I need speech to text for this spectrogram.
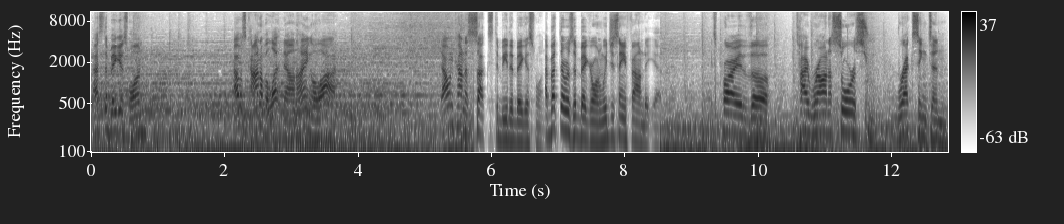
That's the biggest one. That was kind of a letdown, I ain't gonna lie. That one kind of sucks to be the biggest one. I bet there was a bigger one, we just ain't found it yet. It's probably the Tyrannosaurus Rexington.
